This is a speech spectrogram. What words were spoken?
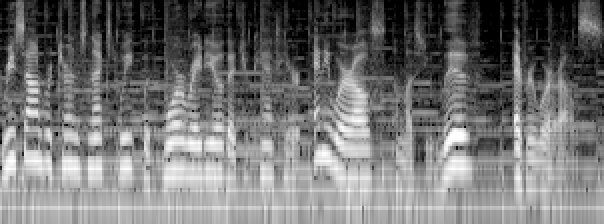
Resound returns next week with more radio that you can't hear anywhere else unless you live everywhere else.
